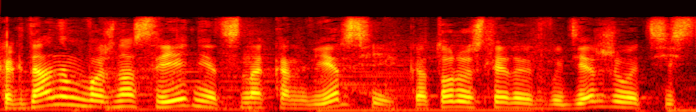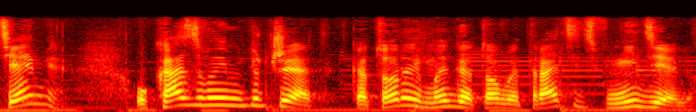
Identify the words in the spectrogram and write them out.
Когда нам важна средняя цена конверсии, которую следует выдерживать в системе, указываем бюджет, который мы готовы тратить в неделю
